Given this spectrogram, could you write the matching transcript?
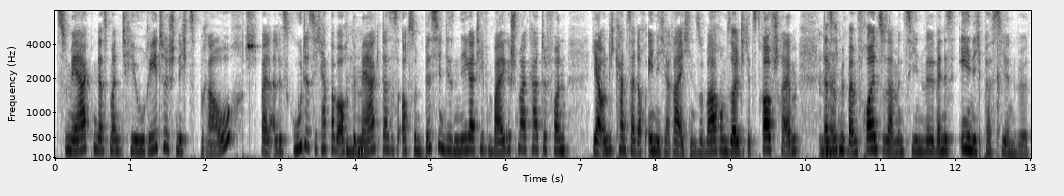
zu merken, dass man theoretisch nichts braucht, weil alles gut ist. Ich habe aber auch mhm. gemerkt, dass es auch so ein bisschen diesen negativen Beigeschmack hatte von, ja, und ich kann es halt auch eh nicht erreichen. So, warum sollte ich jetzt draufschreiben, dass ja. ich mit meinem Freund zusammenziehen will, wenn es eh nicht passieren wird?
